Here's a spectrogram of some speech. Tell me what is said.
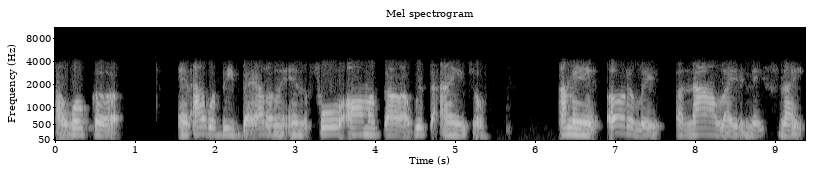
I woke up and I would be battling in the full armor of God with the angels. I mean, utterly annihilating these snakes.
